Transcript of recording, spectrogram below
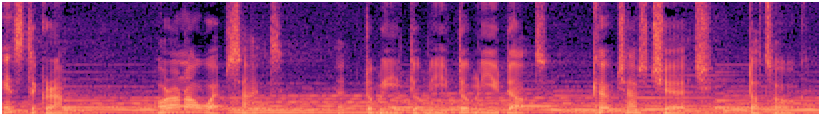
Instagram, or on our website at www.coachhousechurch.org.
